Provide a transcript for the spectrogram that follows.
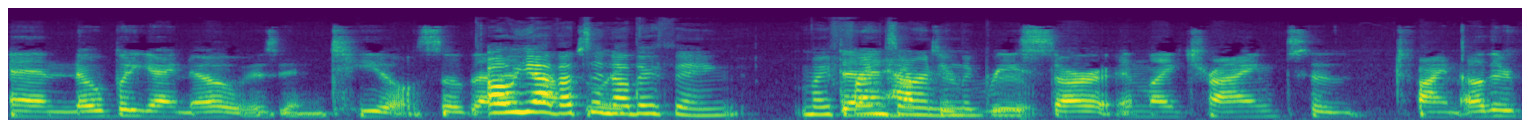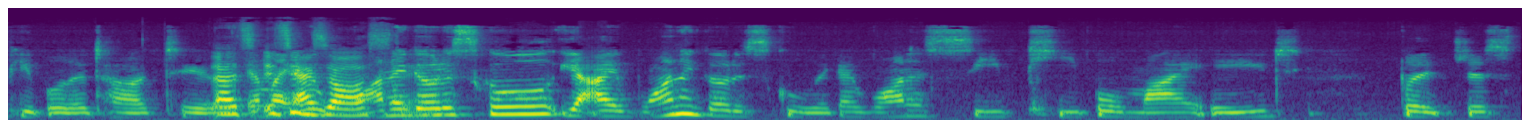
and nobody I know is in teal. So then Oh I yeah, that's to, like, another thing. My friends aren't in the group. restart and like trying to find other people to talk to. That's- and it's like I want to go to school. Yeah, I want to go to school. Like I want to see people my age, but just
